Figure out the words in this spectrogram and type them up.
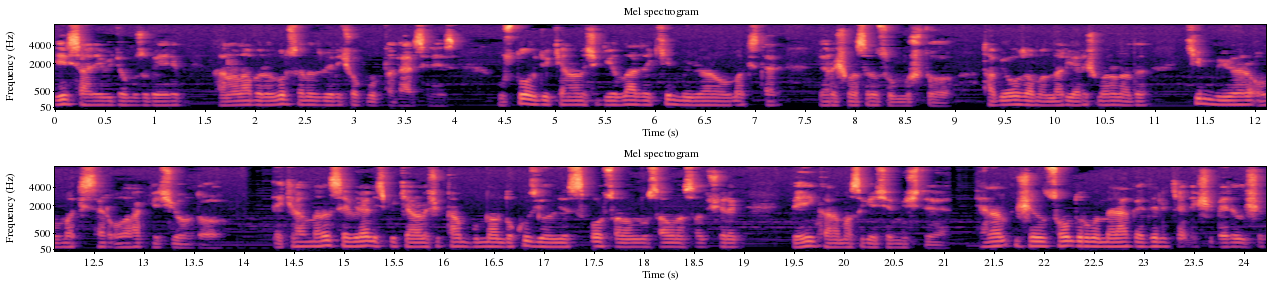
bir saniye videomuzu beğenip kanala abone olursanız beni çok mutlu edersiniz. Usta oyuncu Kenan Işık yıllarca Kim Milyoner Olmak ister yarışmasını sunmuştu. Tabi o zamanlar yarışmanın adı Kim Milyoner Olmak ister olarak geçiyordu. Ekranların sevilen ismi Kenan Işık tam bundan 9 yıl önce spor salonunun saunasına düşerek beyin kanaması geçirmişti. Kenan Işık'ın son durumu merak edilirken eşi Beril Işık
